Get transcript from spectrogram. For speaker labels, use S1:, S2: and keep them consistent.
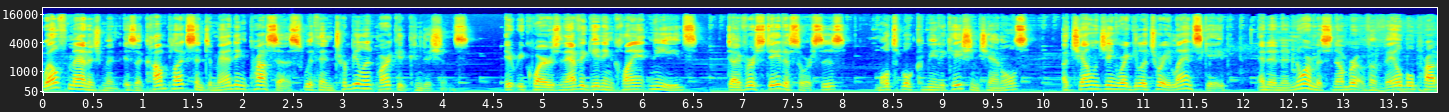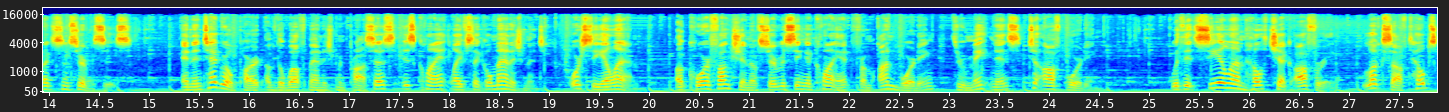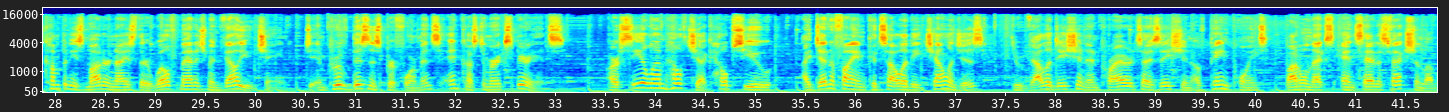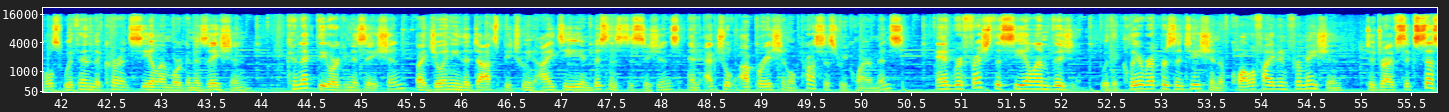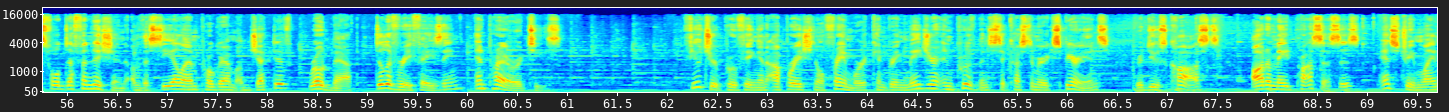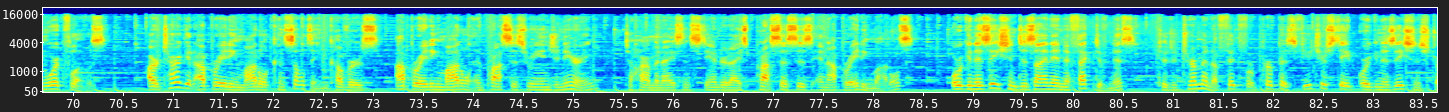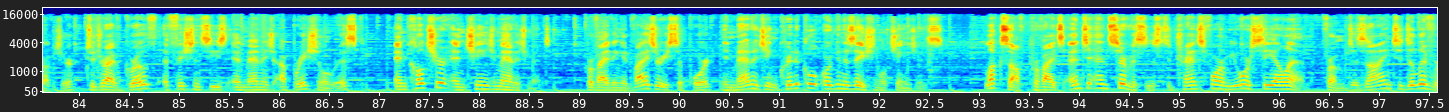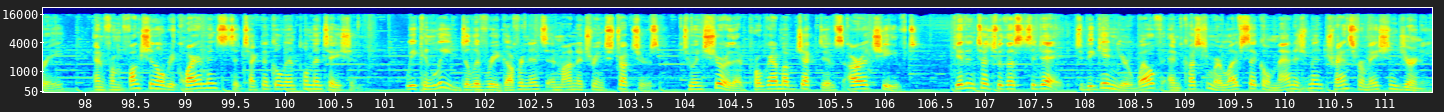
S1: Wealth management is a complex and demanding process within turbulent market conditions. It requires navigating client needs, diverse data sources, multiple communication channels, a challenging regulatory landscape, and an enormous number of available products and services. An integral part of the wealth management process is Client Lifecycle Management, or CLM, a core function of servicing a client from onboarding through maintenance to offboarding. With its CLM Health Check offering, Luxoft helps companies modernize their wealth management value chain to improve business performance and customer experience. Our CLM Health Check helps you identify and consolidate challenges through validation and prioritization of pain points, bottlenecks, and satisfaction levels within the current CLM organization, connect the organization by joining the dots between IT and business decisions and actual operational process requirements, and refresh the CLM vision with a clear representation of qualified information to drive successful definition of the CLM program objective, roadmap, delivery phasing, and priorities. Future proofing an operational framework can bring major improvements to customer experience, reduce costs, automate processes, and streamline workflows. Our target operating model consulting covers operating model and process reengineering to harmonize and standardize processes and operating models, organization design and effectiveness to determine a fit for purpose future state organization structure to drive growth, efficiencies, and manage operational risk, and culture and change management, providing advisory support in managing critical organizational changes. Luxoft provides end-to-end services to transform your CLM from design to delivery and from functional requirements to technical implementation. We can lead delivery governance and monitoring structures to ensure that program objectives are achieved. Get in touch with us today to begin your wealth and customer lifecycle management transformation journey.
